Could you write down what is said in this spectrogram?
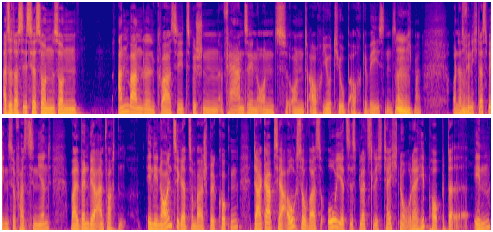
also das ist ja so ein, so ein Anbandeln quasi zwischen Fernsehen und, und auch YouTube auch gewesen, sag Mhm. ich mal. Und das Mhm. finde ich deswegen so faszinierend, weil wenn wir einfach in die 90er zum Beispiel gucken, da gab es ja auch sowas, oh, jetzt ist plötzlich Techno oder Hip-Hop da- in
